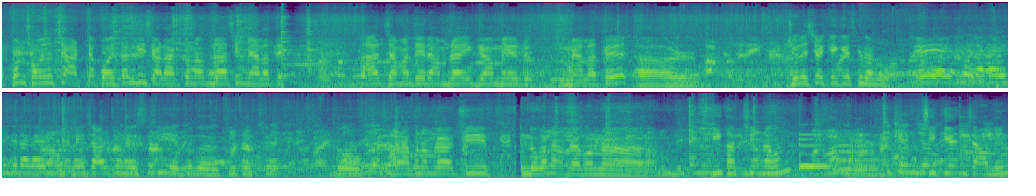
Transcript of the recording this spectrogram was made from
এখন সময় হচ্ছে আটটা পঁয়তাল্লিশ আর এখন আমরা আছি মেলাতে। আজ আমাদের আমরা এই গ্রামের মেলাতে আর এসছি কে কে এসছি দেখো? এই এদিকে দেখা এদিকে দেখা এদিকে দেখা চারজন এসছি এ তো কি করছে? তো আর এখন আমরা আছি দোকানে আমরা এখন কি খাচ্ছি আমরা এখন? চিকেন চিকেন চাউমিন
